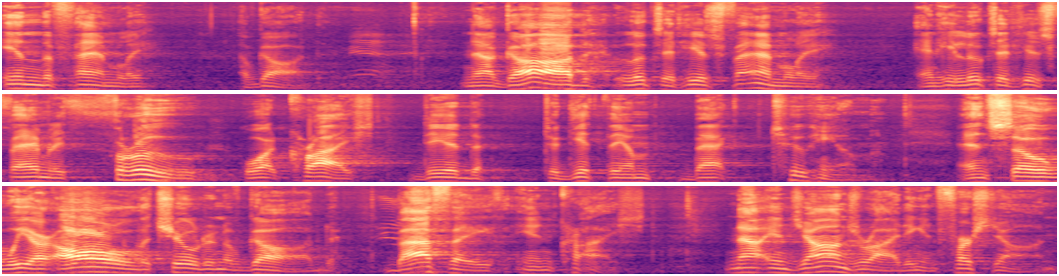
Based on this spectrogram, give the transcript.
in the family of God. Now, God looks at His family, and He looks at His family through what Christ did to get them back to Him. And so we are all the children of God by faith in Christ. Now, in John's writing in 1 John,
